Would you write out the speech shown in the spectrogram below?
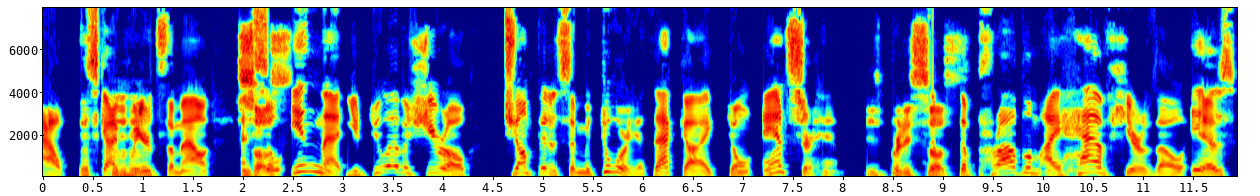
out. This guy Mhm. weirds them out, and so Sus. in that you do have Ajiro jump in and say, "Midoriya, that guy, don't answer him." He's pretty The, sus. the problem I have here, though, is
